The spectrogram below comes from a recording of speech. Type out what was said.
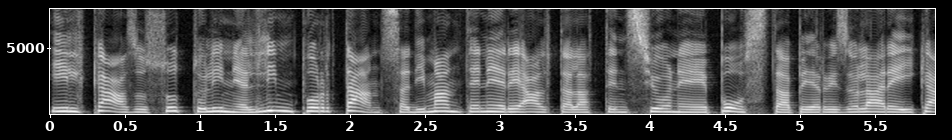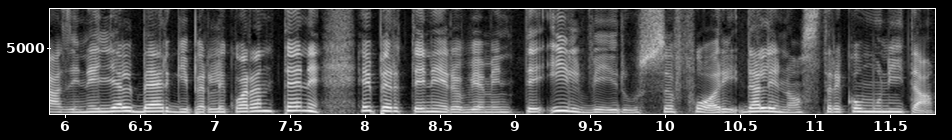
il caso sottolinea l'importanza di mantenere alta l'attenzione posta per isolare i casi negli alberghi per le quarantene e per tenere ovviamente il virus fuori dalle nostre comunità.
